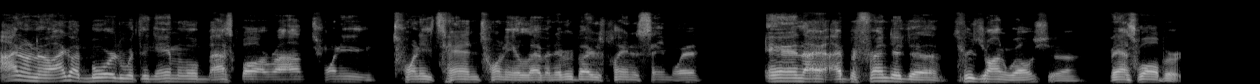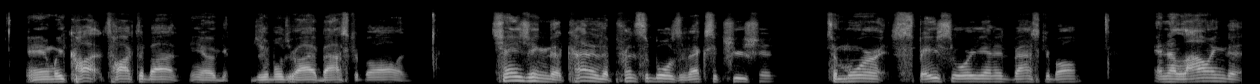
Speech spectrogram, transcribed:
I don't know. I got bored with the game a little basketball around 20, 2010, 2011. Everybody was playing the same way. And I, I befriended, uh, through John Welsh, uh, Vance Walberg. And we caught, talked about, you know, dribble drive basketball and changing the kind of the principles of execution to more space oriented basketball and allowing the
